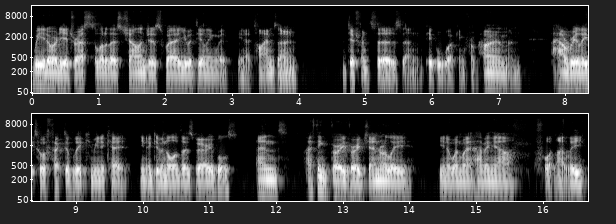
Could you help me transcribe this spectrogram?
we had already addressed a lot of those challenges where you were dealing with you know time zone differences and people working from home and how really to effectively communicate you know given all of those variables. And i think very very generally you know when we're having our fortnightly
